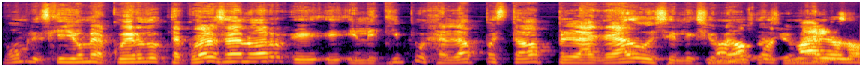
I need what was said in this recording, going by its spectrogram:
Hombre, es que yo me acuerdo, ¿te acuerdas, Anuar? Eh, eh, el equipo de Jalapa estaba plagado de seleccionados pues, Mario, lo,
